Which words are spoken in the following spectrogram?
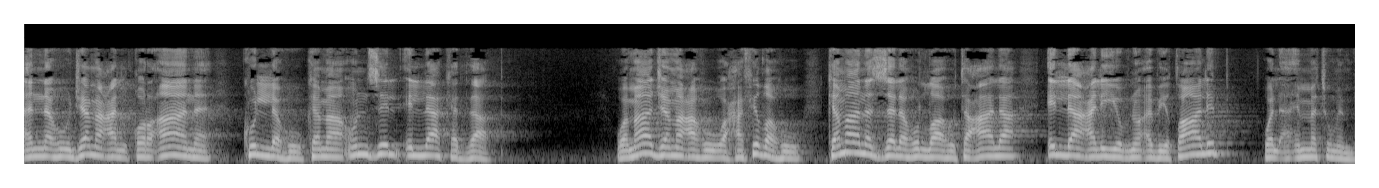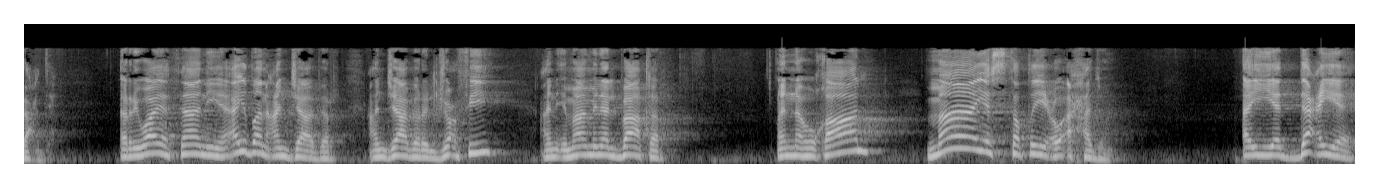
أنه جمع القرآن كله كما أنزل إلا كذاب؟ وما جمعه وحفظه كما نزله الله تعالى إلا علي بن أبي طالب والأئمة من بعده. الرواية الثانية أيضا عن جابر عن جابر الجعفي عن إمامنا الباقر أنه قال: ما يستطيع أحد أن يدعي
